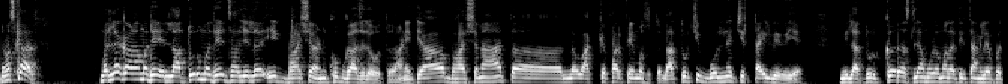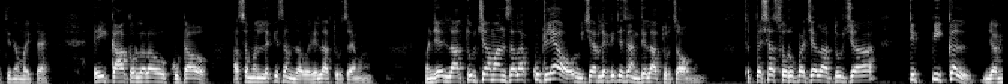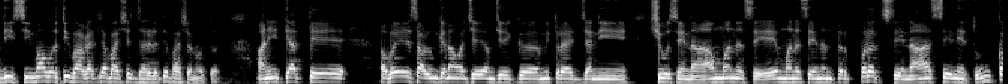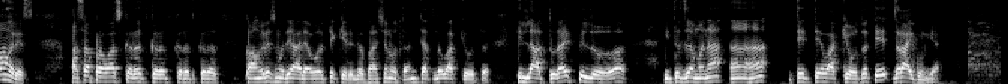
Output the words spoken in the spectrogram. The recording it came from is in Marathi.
नमस्कार. मधल्या काळामध्ये लातूरमध्ये झालेलं एक भाषण खूप गाजलं होतं आणि त्या भाषणात ल वाक्य फार फेमस होतं. लातूरची बोलण्याची स्टाईल वेगळी आहे. मी लातूरकर असल्यामुळं मला ती चांगल्या पद्धतीनं माहीत आहे. ऐ का करू लाव हो? कुटाव असं म्हणलं की समजावं हे लातूरचं आहे म्हणून. म्हणजे लातूरच्या माणसाला कुठल्या हो विचारलं की ते सांगते लातूरचा आहो म्हणून. तर तशा स्वरूपाच्या लातूरच्या टिपिकल म्हणजे अगदी सीमावर्ती भागातल्या भाषेत झालेलं ते भाषण होतं. आणि त्यात ते अभय साळुंके नावाचे आमचे एक मित्र आहेत ज्यांनी शिवसेना मनसे मनसेनंतर परत सेना सेनेतून काँग्रेस असा प्रवास करत करत करत करत काँग्रेसमध्ये आल्यावर ते केलेलं भाषण होतं आणि त्यातलं वाक्य होतं. ही लातूर आहे पिल्लो इथं जमना ते ते वाक्य होतं ते जरा ऐकून घ्या.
